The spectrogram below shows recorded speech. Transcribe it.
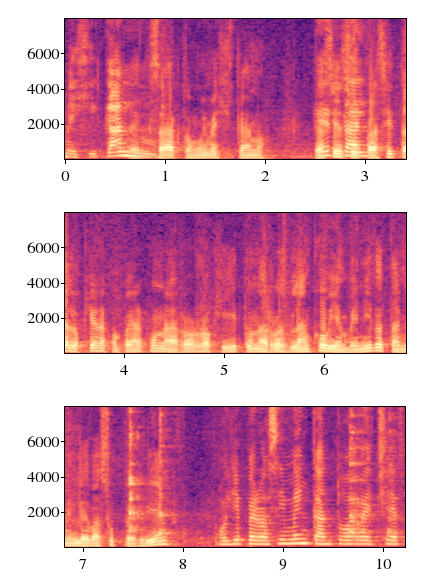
Mexicano. Exacto, muy mexicano. Ya ¿Qué si en su casita lo quieren acompañar con un arroz rojito, un arroz blanco, bienvenido, también le va súper bien. Oye, pero así me encantó a Chef.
